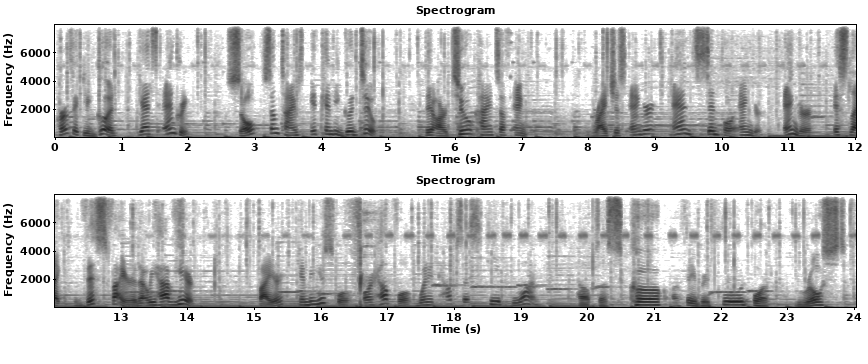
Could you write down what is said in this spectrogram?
perfectly good, gets angry. So sometimes it can be good too. There are two kinds of anger righteous anger and sinful anger. Anger is like this fire that we have here. Fire can be useful or helpful when it helps us keep warm, helps us cook our favorite food or roast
